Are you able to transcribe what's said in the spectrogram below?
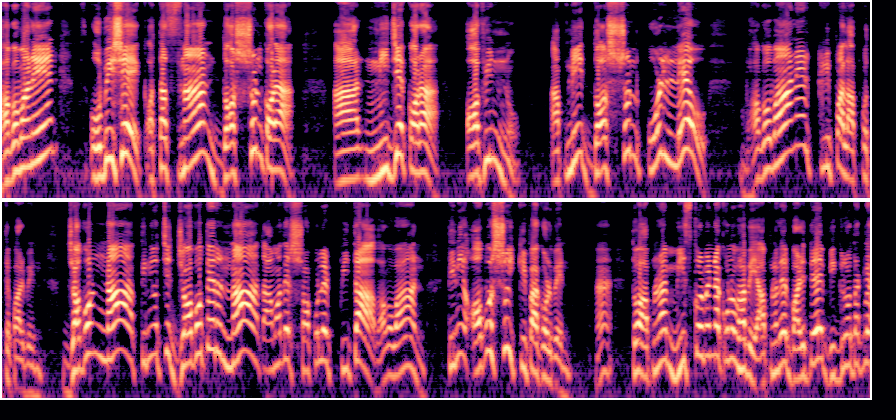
ভগবানের অভিষেক, অর্থাৎ স্নান, দর্শন করা আর নিজে করা অভিন্ন। আপনি দর্শন করলেও ভগবানের কৃপা লাভ করতে পারবেন। জগন্নাথ, তিনি হচ্ছে জগতের নাথ, আমাদের সকলের পিতা ভগবান। তিনি অবশ্যই কৃপা করবেন হ্যাঁ? তো আপনারা মিস করবেন না কোনোভাবে। আপনাদের বাড়িতে বিগ্রহ থাকলে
